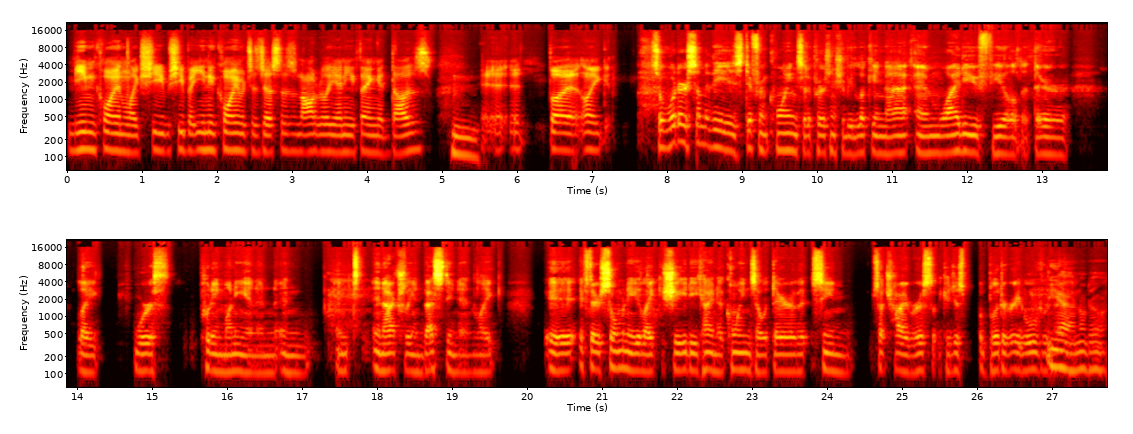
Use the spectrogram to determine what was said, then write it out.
meme coin like Shiba Shiba Inu coin, which is just is not really anything it does. Hmm. It, it but like So, what are some of these different coins that a person should be looking at, and why do you feel that they're like worth putting money in and and and and actually investing in? Like, i- if there's so many like shady kind of coins out there that seem such high risk that they could just obliterate over. Yeah, no doubt.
